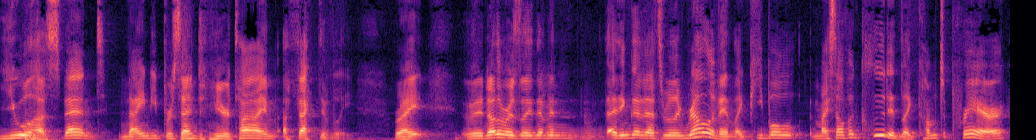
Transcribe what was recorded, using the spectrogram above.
you will have spent 90% of your time effectively right? In other words, like, I mean, I think that that's really relevant. Like people, myself included, like come to prayer,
